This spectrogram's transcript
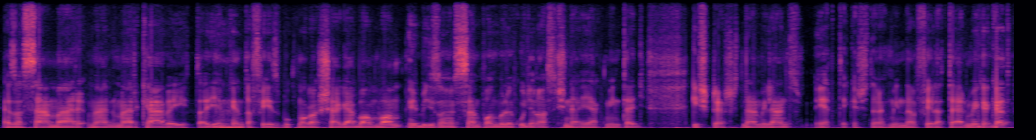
ez a szám már, már, már kb. itt egyébként a Facebook magasságában van, és bizonyos szempontból ők ugyanazt csinálják, mint egy kiskereskedelmi lánc, értékesítenek mindenféle termékeket.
